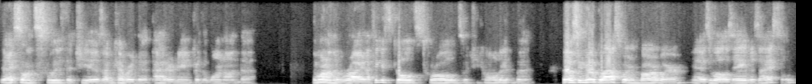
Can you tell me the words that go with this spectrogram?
the excellent sleuth that she is, uncovered the pattern name for the one on the the one on the right. I think it's Gold Scrolls, what you called it. But those who know glassware and barware, as well as Eva Zeisel,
